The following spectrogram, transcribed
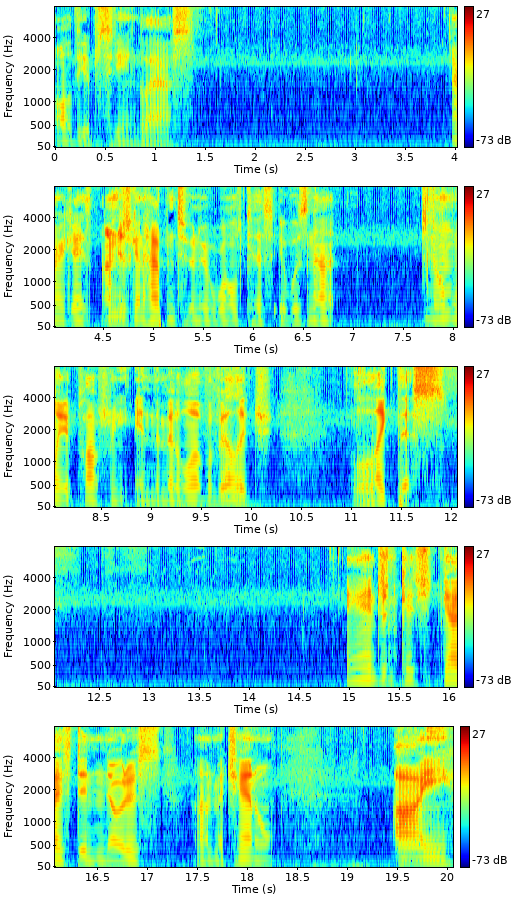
all the obsidian glass. Alright guys, I'm just gonna hop into a new world because it was not... Normally it plops me in the middle of a village. Like this. And just in case you guys didn't notice on my channel, I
